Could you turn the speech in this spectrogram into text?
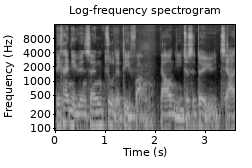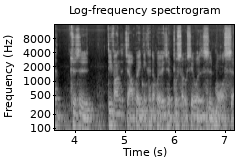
离开你原生住的地方，然后你就是对于家就是。地方的教会，你可能会有一些不熟悉或者是陌生，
